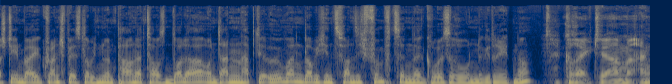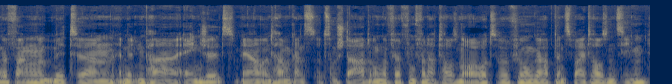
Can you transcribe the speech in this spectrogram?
stehen bei Crunchbase, glaube ich, nur ein paar hunderttausend Dollar und dann habt ihr irgendwann, glaube ich, in 2015 eine größere Runde gedreht, ne? Korrekt. Wir haben angefangen mit, ähm, mit ein paar Angels, ja, und haben ganz zum Start ungefähr 500.000 Euro zur Verfügung gehabt in 2007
